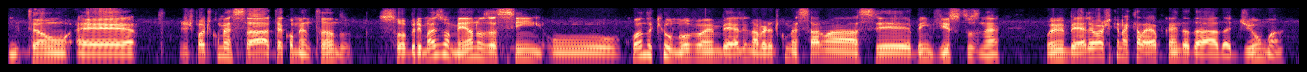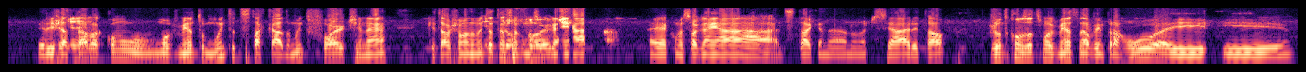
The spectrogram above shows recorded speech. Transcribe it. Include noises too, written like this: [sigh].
Então, é, a gente pode começar até comentando sobre mais ou menos assim o quando que o novo MBL na verdade começaram a ser bem vistos, né? O MBL eu acho que naquela época ainda da, da Dilma ele já estava é. como um movimento muito destacado, muito forte, né? Que estava chamando muita Entrou atenção, começou forte. a ganhar, é, começou a ganhar destaque na, no noticiário e tal, junto com os outros movimentos, né? O Vem Pra Rua e, e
